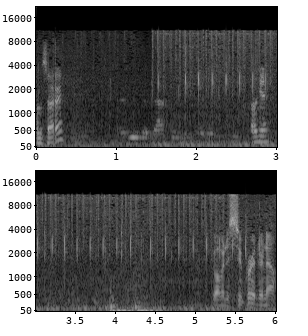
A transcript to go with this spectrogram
I'm sorry? Okay. You want me to super it or no?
